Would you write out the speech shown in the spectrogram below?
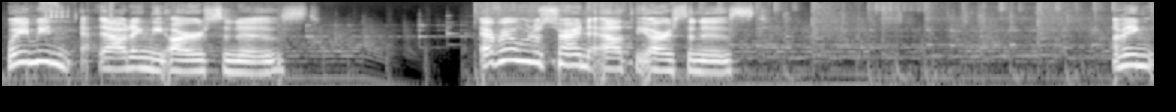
What do you mean outing the arsonist? Everyone was trying to out the arsonist. I mean,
